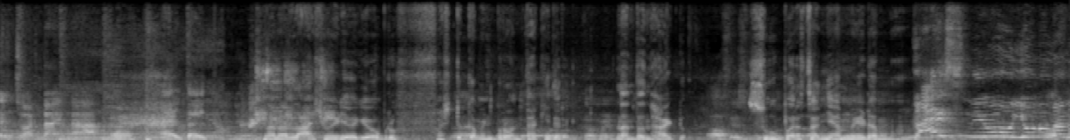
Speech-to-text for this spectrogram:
ಹೆಚ್ಚು ಅರ್ಥ ಆಯ್ತಾ? ಆಯ್ತು ಆಯ್ತು. ನನ್ನ ಲಾಸ್ಟ್ ವಿಡಿಯೋಗೆ ಒಬ್ಬರು ಫಸ್ಟ್ ಕಮೆಂಟ್ ಬ್ರೋ ಅಂತ ಹಾಕಿದ್ದಾರೆ. ನಂದೊಂದು ಹಾರ್ಟು ಸೂಪರ್ ಸಂಜೆ ಮೇಡಮ್ ಏನ್ ನೀವು ಇವನು ನನ್ನ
